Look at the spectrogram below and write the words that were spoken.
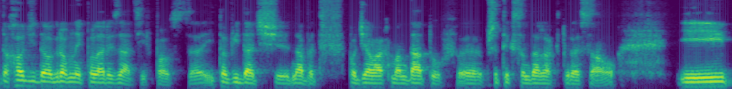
dochodzi do ogromnej polaryzacji w Polsce i to widać nawet w podziałach mandatów e, przy tych sondażach, które są. I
